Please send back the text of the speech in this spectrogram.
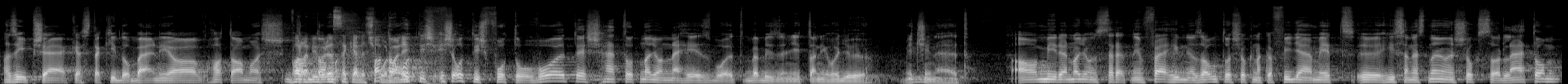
az Ipse elkezdte kidobálni a hatalmas... Valamivel hatalmas, össze kellett spórolni. Ott is, és ott is fotó volt, és hát ott nagyon nehéz volt bebizonyítani, hogy ő mit csinált. Amire nagyon szeretném felhívni az autósoknak a figyelmét, hiszen ezt nagyon sokszor látom,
